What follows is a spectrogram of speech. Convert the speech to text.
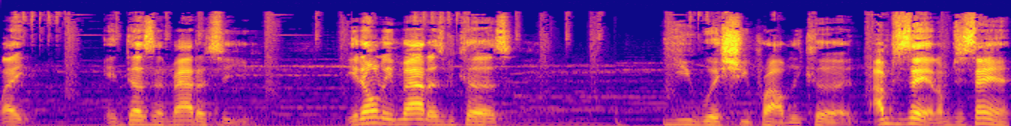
like it doesn't matter to you it only matters because you wish you probably could. I'm just saying. I'm just saying.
